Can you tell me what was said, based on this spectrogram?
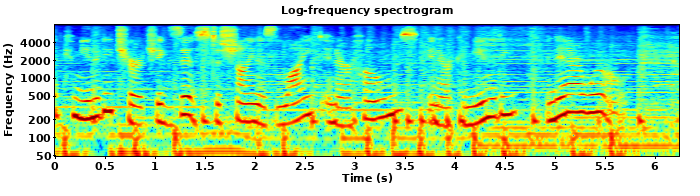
Wildwood Community Church exists to shine as light in our homes, in our community, and in our world.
